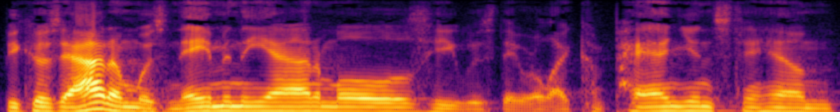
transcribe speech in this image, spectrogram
Because Adam was naming the animals, he was, they were like companions to him.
